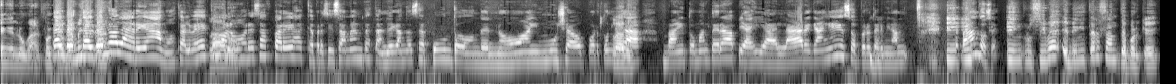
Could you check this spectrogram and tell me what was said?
en el lugar. Porque tal, vez, tal vez lo alargamos, tal vez es como a lo mejor esas parejas que precisamente están llegando a ese punto donde no hay mucha oportunidad, van y toman terapias y alargan eso, pero terminan separándose. inclusive es bien interesante porque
